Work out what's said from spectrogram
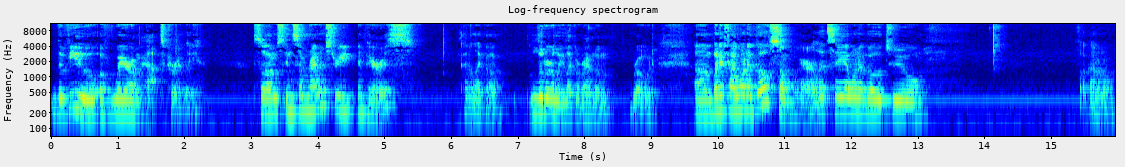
the view of where I'm at currently. So I'm in some random street in Paris, kind of like a, literally like a random road. Um, but if I want to go somewhere, let's say I want to go to, fuck, I don't know,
